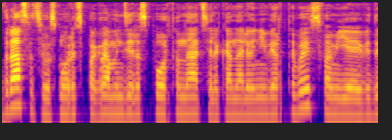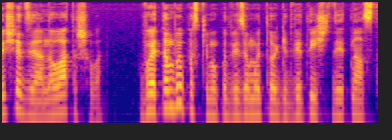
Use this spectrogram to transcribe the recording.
Здравствуйте, вы смотрите программу «Неделя спорта» на телеканале «Универ ТВ». С вами я и ведущая Диана Латышева. В этом выпуске мы подведем итоги 2019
